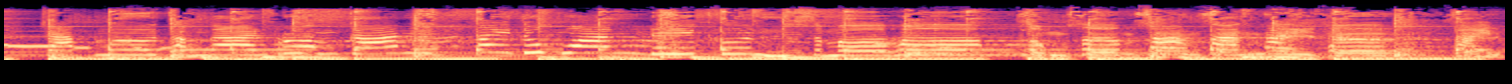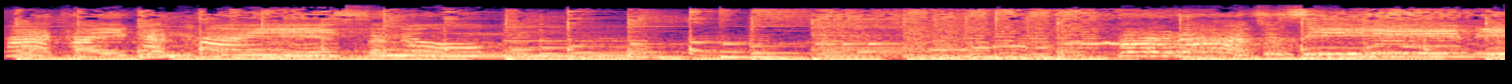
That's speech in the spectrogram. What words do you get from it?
ือทำงานร่วมกัน ให้ทุกวันดีขึ้นเสมอ ส่งเสริมสร้างสรรค์ให้เธอ ใส่ผ้าไทยกันให้สนุกพระราชสีปี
